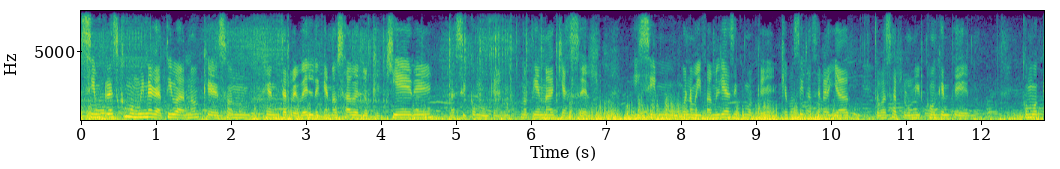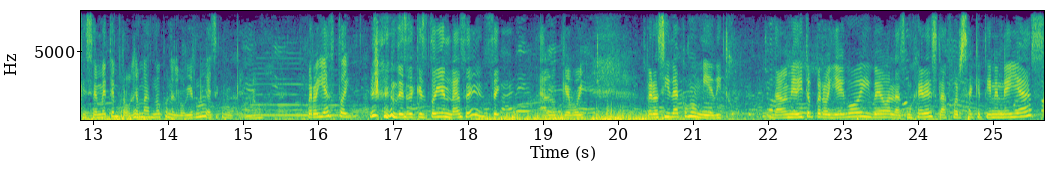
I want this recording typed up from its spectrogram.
siempre es como muy negativa, ¿no? Que son gente rebelde que no sabe lo que quiere, así como que no tiene nada que hacer. Y sí, bueno, mi familia así como que, ¿qué vas a ir a hacer allá? Te vas a reunir con gente como que se mete en problemas, ¿no? Con el gobierno y así como que no. Pero ya estoy, desde que estoy en enlace, sé a lo que voy. Pero sí da como miedito daba miedito, pero llego y veo a las mujeres, la fuerza que tienen ellas.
